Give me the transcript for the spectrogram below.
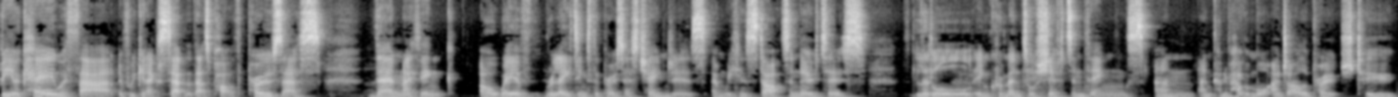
be okay with that, if we can accept that that's part of the process, then I think our way of relating to the process changes and we can start to notice little incremental shifts in things and and kind of have a more agile approach to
